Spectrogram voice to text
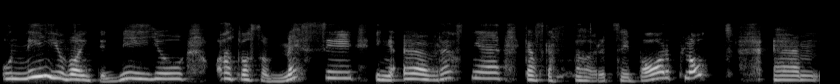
och Neo var inte Neo. Och allt var så messy, inga överraskningar, ganska förutsägbar plott. Um,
